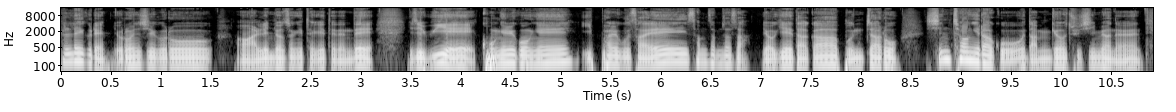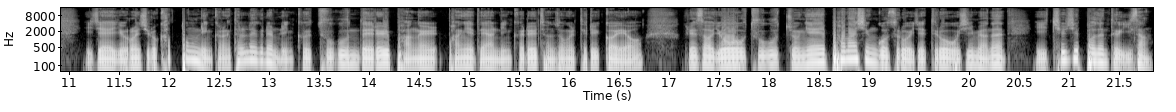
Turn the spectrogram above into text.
텔레그램 이런 식으로 어, 알림 전송이 되게 되는데 이제 위에 010-2894-3344 여기에다가 문자로 신청이라고 남겨주시면은 이제 이런 식으로 카톡 링크랑 텔레그램 링크 두 군데를 방을 방에 대한 링크를 전송을 드릴 거예요. 그래서 요 두 곳 중에 편하신 곳으로 이제 들어오시면은 이 70% 이상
